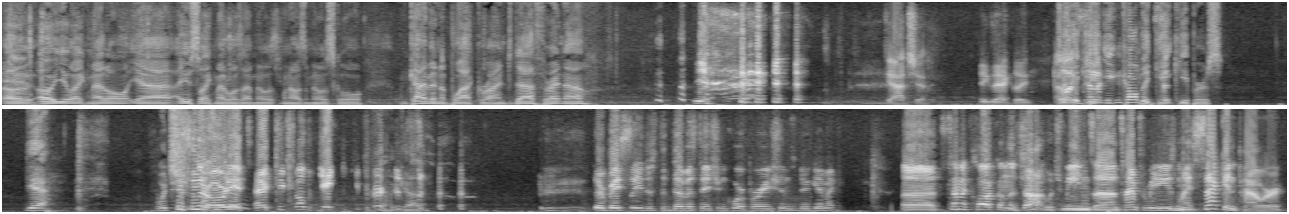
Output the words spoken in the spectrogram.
Oh, oh, you like metal? Yeah, I used to like metal when I was when I was in middle school. I'm kind of in a black grind to death right now. Yeah. Gotcha. exactly. I like The gate- you can call them the gatekeepers. Yeah, which Isn't there was it already a them? tag team called the Gatekeeper? Oh god. They're basically just the Devastation Corporation's new gimmick. Uh, it's 10 o'clock on the dot, which means uh, time for me to use my second power.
